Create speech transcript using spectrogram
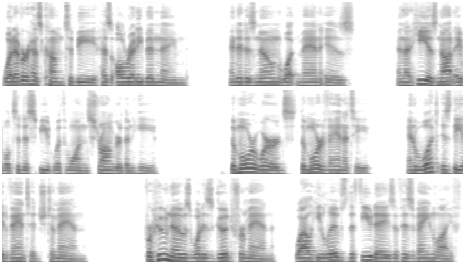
Whatever has come to be has already been named, and it is known what man is, and that he is not able to dispute with one stronger than he. The more words, the more vanity, and what is the advantage to man? For who knows what is good for man while he lives the few days of his vain life,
